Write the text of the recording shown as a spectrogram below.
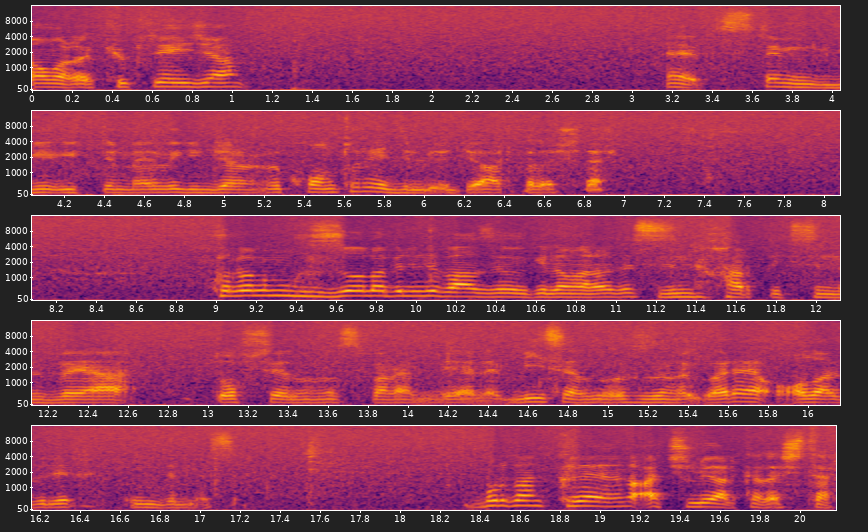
olarak yükleyeceğim. Evet sistemin yükleme ve güncelleme kontrol ediliyor diyor arkadaşlar. Kurulum hızlı olabilir bazı uygulamalarda sizin hard veya dosyalarınız falan yani bilgisayarınız hızına göre olabilir indirmesi. Buradan Cleaner açılıyor arkadaşlar.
